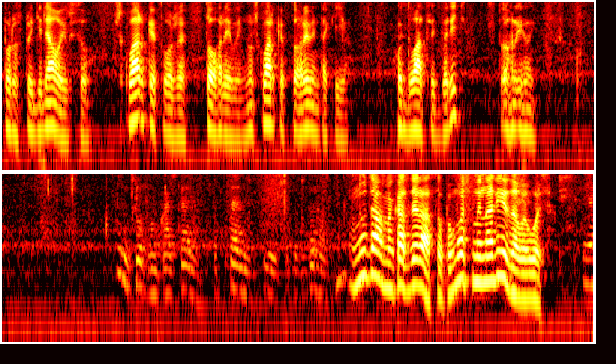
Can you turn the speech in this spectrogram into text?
порозподіляли і все. Шкварки теж 100 гривень. Ну, шкварки 100 гривень так і є. Хоч 20 беріть, 100 гривень. Ну. Ну так, да, ми кожен раз топимо. Може ми нарізали ось. Я.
